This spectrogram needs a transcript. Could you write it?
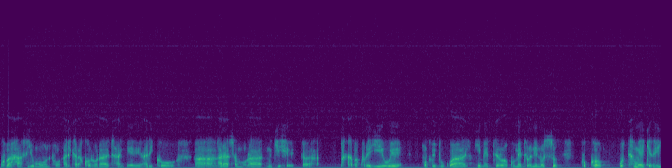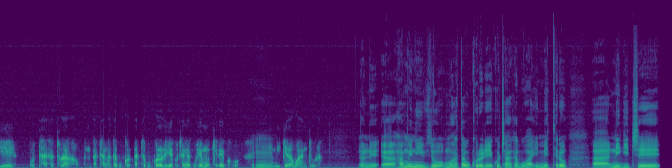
kuba hafi y'umuntu ariko arakorora cyane ariko ah, arasamura mu gihe ah, bakaba kure yiwe nk'uko bivugwa nk'imetero ku metero n'inusu kuko utamwegereye uta- atura- ata- atagukor- atagukororeye ko cyangwa aguhemukire ko ntimwigera wandura. None eh, hamwe n'ivyo umuntu atagukororeye ko canke akaguha imetero ah, n'igice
